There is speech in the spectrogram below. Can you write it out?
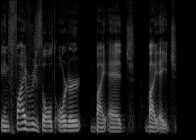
in five result order by age. By age.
